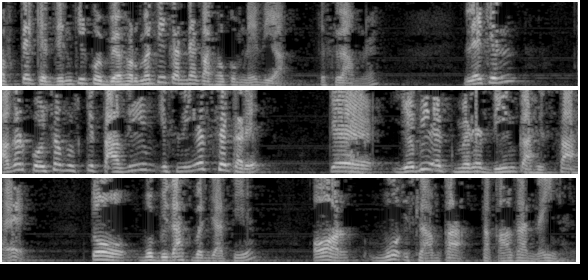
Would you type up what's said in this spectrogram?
ہفتے کے دن کی کوئی بے حرمتی کرنے کا حکم نہیں دیا اسلام نے۔ لیکن اگر کوئی شخص اس کی تعظیم اس نیت سے کرے کہ یہ بھی ایک میرے دین کا حصہ ہے، تو وہ بدعت بن جاتی ہے اور وہ اسلام کا تقاضا نہیں ہے۔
